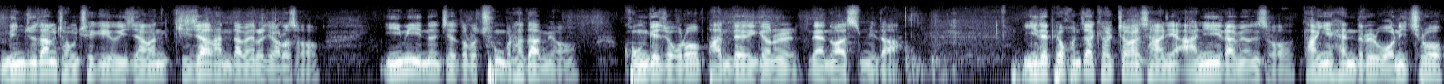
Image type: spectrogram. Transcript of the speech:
민주당 정책위 의장은 기자간담회를 열어서 이미 있는 제도로 충분하다며 공개적으로 반대 의견을 내놓았습니다. 이 대표 혼자 결정할 사안이 아니라면서 당이 핸들을 원위치로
